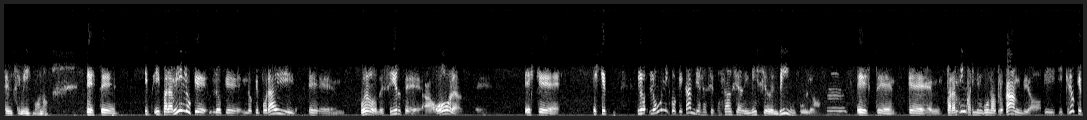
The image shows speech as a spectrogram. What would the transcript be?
en sí mismo, ¿no? Este, y, y para mí lo que lo que lo que por ahí eh, puedo decirte ahora eh, es que es que lo, lo único que cambia es la circunstancia de inicio del vínculo este eh, para mí no hay ningún otro cambio. Y, y creo que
